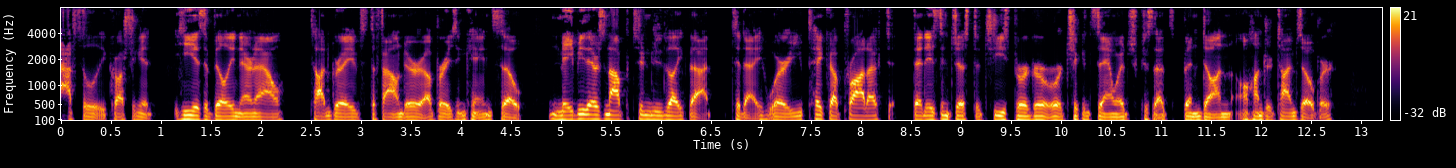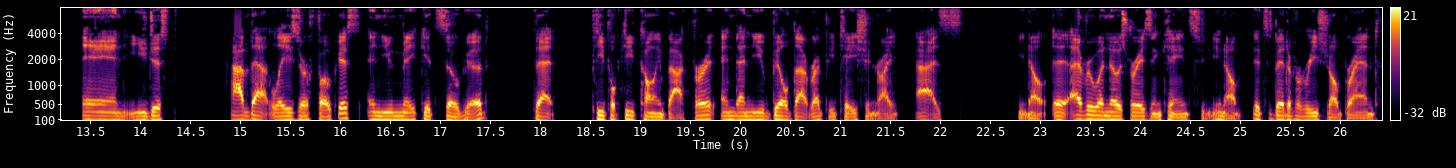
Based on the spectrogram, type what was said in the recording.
absolutely crushing it. He is a billionaire now. Todd Graves, the founder of Raising Cane. So maybe there's an opportunity like that today where you pick a product that isn't just a cheeseburger or a chicken sandwich, because that's been done a hundred times over. And you just have that laser focus and you make it so good that people keep coming back for it. And then you build that reputation, right? As you know, everyone knows Raising Cane's. You know, it's a bit of a regional brand.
